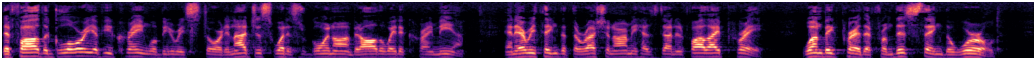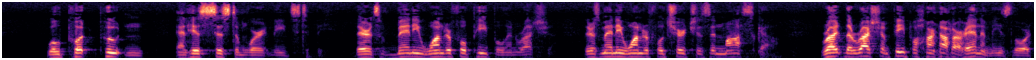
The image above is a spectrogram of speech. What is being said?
That, Father, the glory of Ukraine will be restored, and not just what is going on, but all the way to Crimea and everything that the Russian army has done. And, Father, I pray, one big prayer, that from this thing, the world will put Putin and his system where it needs to be. There's many wonderful people in Russia. There's many wonderful churches in Moscow. The Russian people are not our enemies, Lord.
